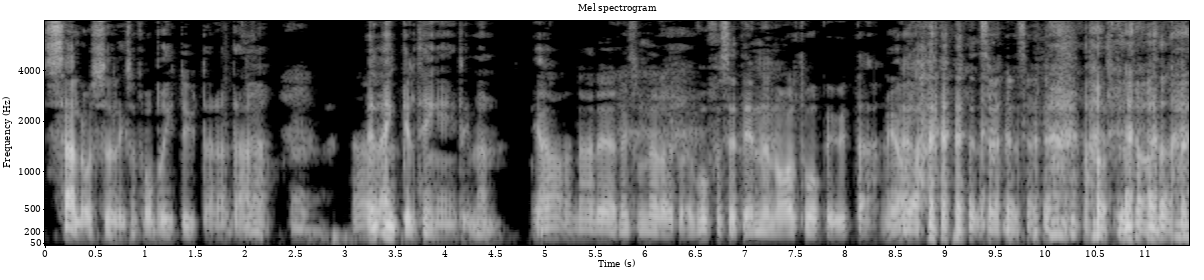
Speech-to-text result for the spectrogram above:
selv også, liksom, for å bryte ut av dette. her. Ja. Mm. Ja, En enkel ting, egentlig, men Ja, nei, det er liksom det der Hvorfor sitte inne når alt håp er ute? Ja. så, så, alt det der.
